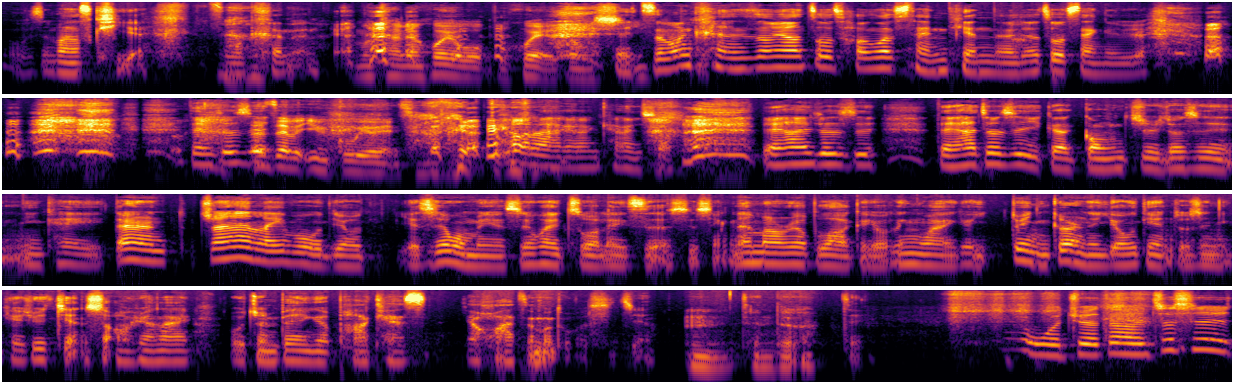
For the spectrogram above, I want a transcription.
我是 Musky，怎么可能？怎么可能会我不会的东西？怎么可能说要做超过三天呢？要做三个月？对，就是这个预估有点差。不要啦，开玩笑。等下就是，等下就是一个工具，就是你可以。当然，专业 label 有也是我们也是会做类似的事情。那 Mario Blog 有另外一个对你个人的优点，就是你可以去减少哦，原来我准备一个 podcast 要花这么多时间。嗯，真的。对，我觉得就是。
